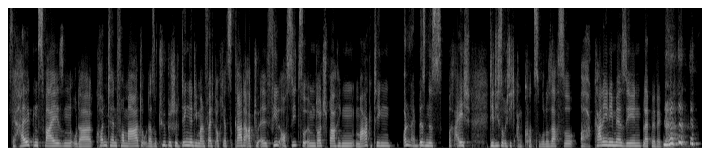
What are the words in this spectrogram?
Verhaltensweisen oder Content-Formate oder so typische Dinge, die man vielleicht auch jetzt gerade aktuell viel auch sieht, so im deutschsprachigen Marketing, Online-Business-Bereich, die dich so richtig ankotzen, wo du sagst so, oh, kann ich nicht mehr sehen, bleib mir weg.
